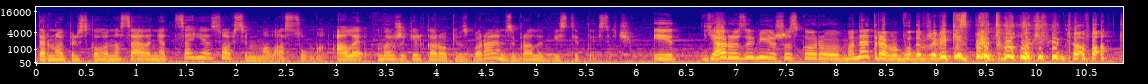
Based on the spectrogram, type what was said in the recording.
тернопільського населення, це є зовсім мала сума. Але ми вже кілька років збираємо, зібрали 200 тисяч. І я розумію, що скоро мене треба буде вже в якийсь притулок віддавати.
